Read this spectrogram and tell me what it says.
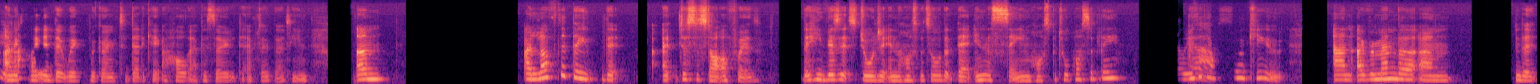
yeah. I'm excited that we're we're going to dedicate a whole episode to episode thirteen. Um, I love that they that uh, just to start off with that he visits Georgia in the hospital. That they're in the same hospital, possibly. Oh yeah, I thought that was so cute. And I remember um that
